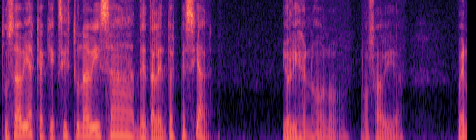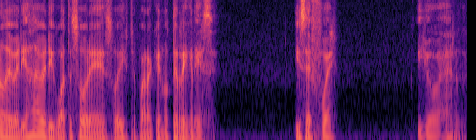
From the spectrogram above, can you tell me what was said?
¿Tú sabías que aquí existe una visa de talento especial? Yo le dije, no, no, no sabía. Bueno, deberías averiguarte sobre eso, ¿viste? Para que no te regrese. Y se fue. Y yo, verga.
